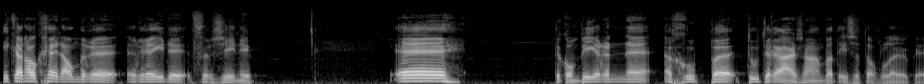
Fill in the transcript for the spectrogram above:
ik kan ook geen andere reden verzinnen. Uh, er komt weer een, een groep toeteraars aan. Wat is het toch leuk, hè?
